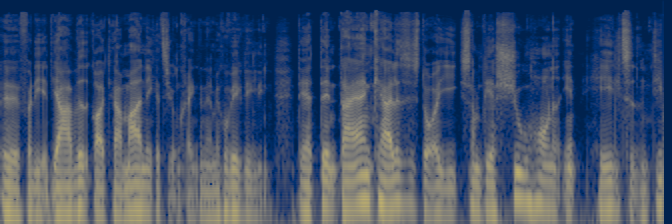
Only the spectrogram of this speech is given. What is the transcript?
øh, fordi at jeg ved godt, jeg er meget negativ omkring den her, men jeg kunne virkelig ikke lide den. Det er, at den, der er en kærlighedshistorie i, som bliver shoehornet ind hele tiden. De,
